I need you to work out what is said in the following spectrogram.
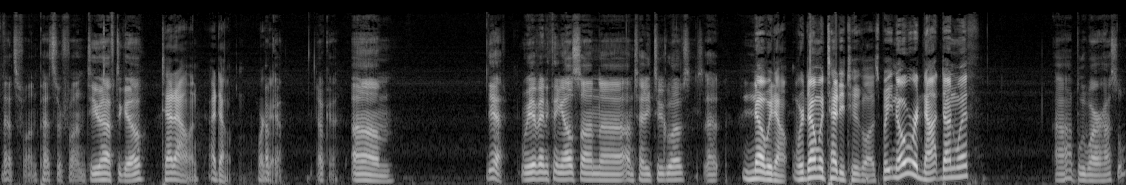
That's fun. Pets are fun. Do you have to go? Ted Allen. I don't. We're Okay. good. Okay. Um. Yeah. We have anything else on uh, on Teddy Two Gloves? Is that No, we don't. We're done with Teddy Two Gloves. But you know what we're not done with? uh, Blue Wire Hustle?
